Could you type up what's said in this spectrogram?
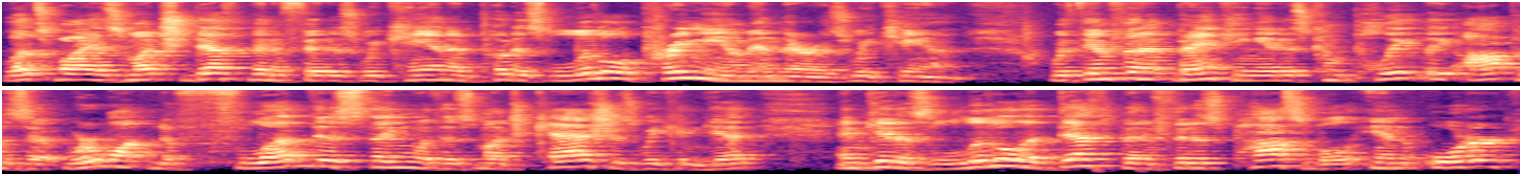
let's buy as much death benefit as we can and put as little premium in there as we can. With infinite banking, it is completely opposite. We're wanting to flood this thing with as much cash as we can get and get as little a death benefit as possible in order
